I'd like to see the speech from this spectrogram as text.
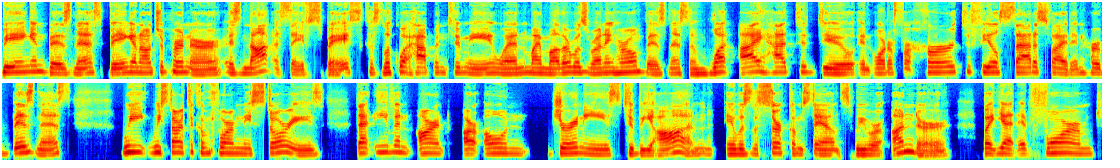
being in business, being an entrepreneur is not a safe space because look what happened to me when my mother was running her own business and what I had to do in order for her to feel satisfied in her business. We we start to conform these stories that even aren't our own journeys to be on. It was the circumstance we were under, but yet it formed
